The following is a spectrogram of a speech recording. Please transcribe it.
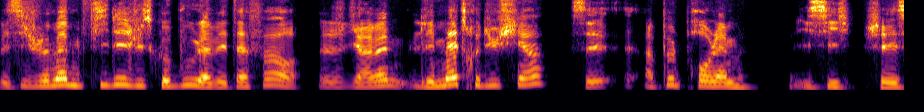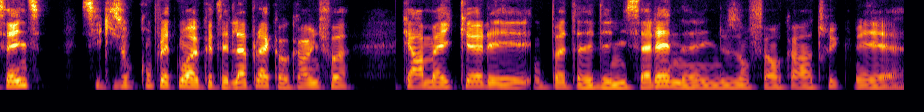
Mais si je veux même filer jusqu'au bout la métaphore, je dirais même les maîtres du chien, c'est un peu le problème ici, chez les Saints, c'est qu'ils sont complètement à côté de la plaque, encore une fois. Carmichael et mon pote euh, Denis Allen, ils nous ont fait encore un truc, mais euh,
